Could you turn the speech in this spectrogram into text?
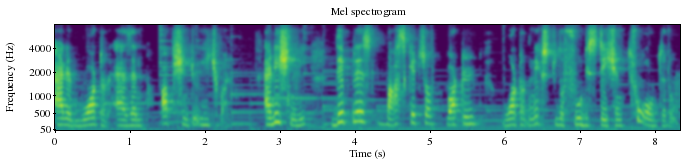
added water as an option to each one. Additionally, they placed baskets of bottled water next to the food station throughout the room.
